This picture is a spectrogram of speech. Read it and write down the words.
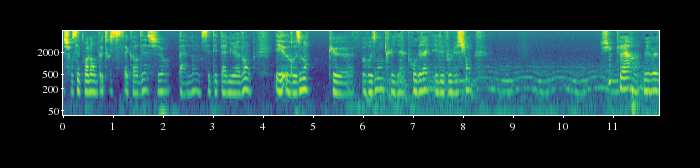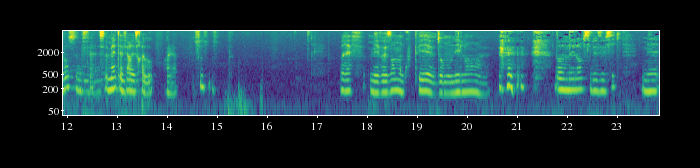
sur ces points-là, on peut tous s'accorder sur bah non, c'était pas mieux avant. Et heureusement que heureusement qu'il y a le progrès et l'évolution. Super, mes voisins se, mettent à faire des travaux. Voilà. Bref, mes voisins m'ont coupé euh, dans mon élan, euh, dans mon élan philosophique, mais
